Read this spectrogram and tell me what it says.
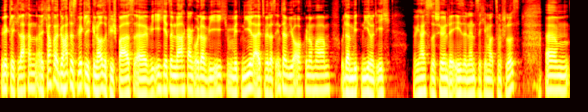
wirklich lachen. Ich hoffe, du hattest wirklich genauso viel Spaß äh, wie ich jetzt im Nachgang oder wie ich mit Neil, als wir das Interview aufgenommen haben. Oder mit Neil und ich. Wie heißt es so schön? Der Esel nennt sich immer zum Schluss. Ähm,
